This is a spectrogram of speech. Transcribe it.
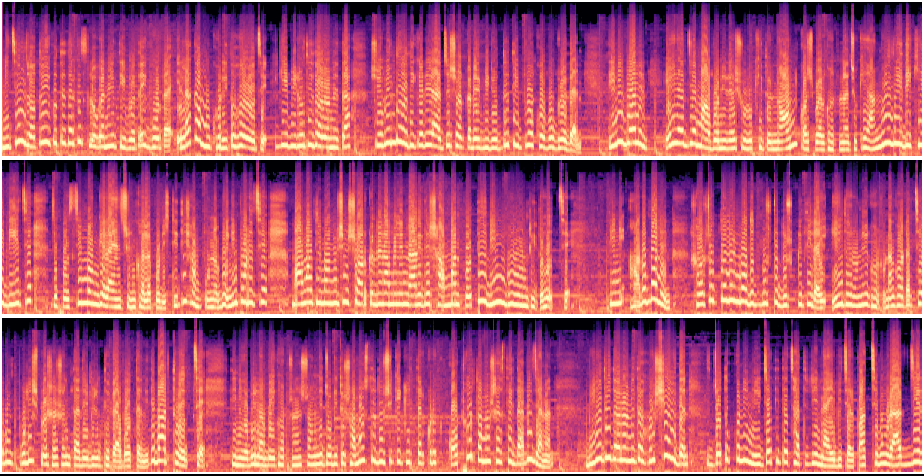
মিছিল যত এগোতে থাকে, স্লোগানের তীব্রতায় গোটা এলাকা মুখরিত হয়ে ওঠে। গিয়ে বিরোধী দলনেতা শুভেন্দু অধিকারী রাজ্য সরকারের বিরুদ্ধে তীব্র ক্ষোভ উগরে দেন। তিনি বলেন, এই রাজ্যে মা বোনেরা সুরক্ষিত নন, কসবার ঘটনা চোখে আঙুল দিয়ে দেখিয়ে দিয়েছে যে পশ্চিমবঙ্গের আইন শৃঙ্খলা পরিস্থিতি সম্পূর্ণ ভেঙে পড়েছে। মামাটি মানুষের সরকারের আমলে নারীদের সম্মান প্রতিদিন ভুলুণ্ঠিত হচ্ছে। তিনি আরও বলেন শাসক দলের মদতপুষ্ট দুষ্কৃতীরাই এই ধরনের ঘটনা ঘটাচ্ছে এবং পুলিশ প্রশাসন তাদের বিরুদ্ধে ব্যবস্থা নিতে ব্যর্থ হচ্ছে। তিনি অবিলম্বে এই ঘটনার সঙ্গে জড়িত সমস্ত দোষীকে গ্রেপ্তার করে কঠোরতম শাস্তির দাবি জানান। বিরোধী দলনেতা হুঁশিয়ারি দেন, যতক্ষণে নির্যাতিতা ছাত্রীটি ন্যায় বিচার পাচ্ছে এবং রাজ্যের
